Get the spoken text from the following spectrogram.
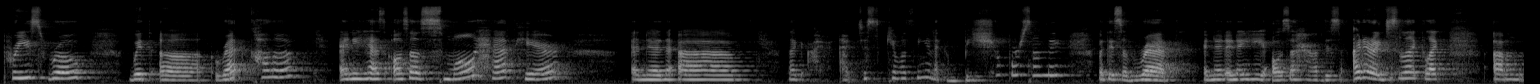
priest robe with a red color, and he has also a small hat here and then um, like I, I just came up thinking like a bishop or something, but it's a red, and then and then he also have this I don't know, it's like like um,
